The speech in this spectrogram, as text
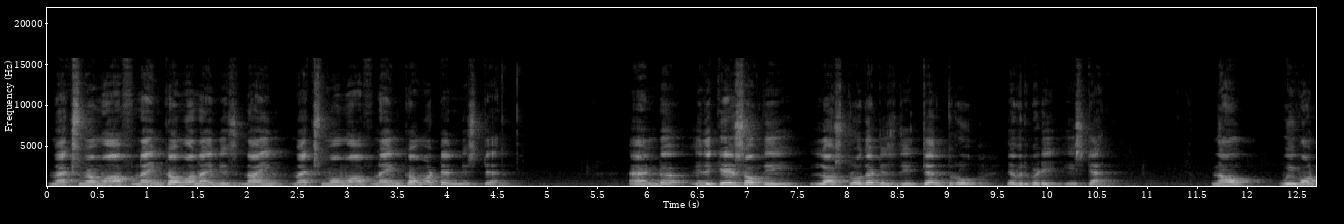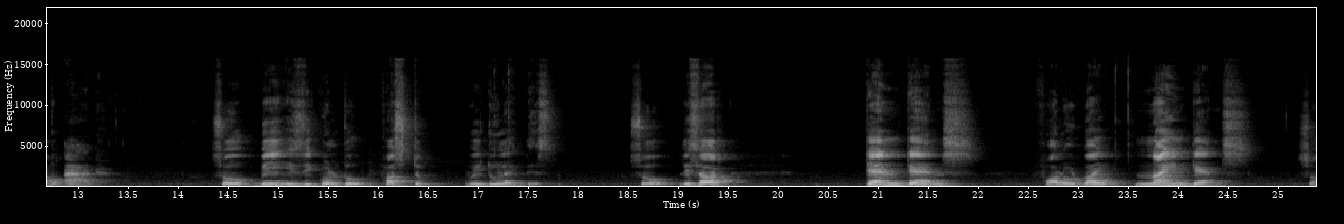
maximum of 9 comma 9 is 9 maximum of 9 comma 10 is 10 and uh, in the case of the last row that is the 10th row everybody is 10 now we want to add. So b is equal to first we do like this so these are 10 tens followed by 9 tens so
